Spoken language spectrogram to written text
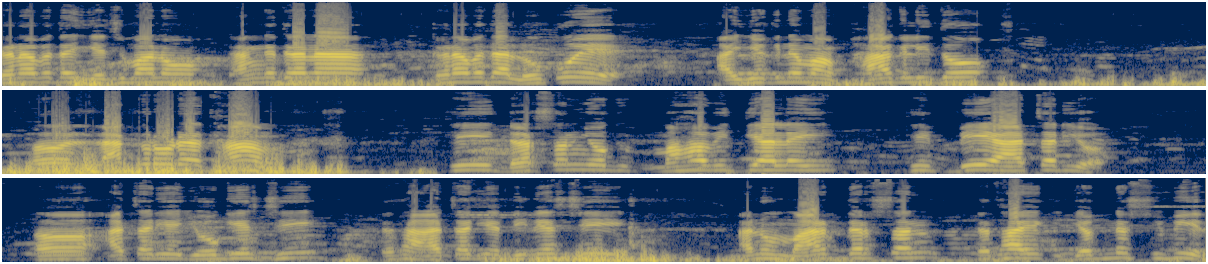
ઘણા બધા યજમાનો ધ્રાંગધ્રાના ઘણા બધા લોકોએ આ યજ્ઞમાં ભાગ લીધો. લાકરોડા ધામથી દર્શન યોગ મહાવિદ્યાલયથી બે આચાર્યો આચાર્ય યોગેશજી તથા આચાર્ય દિનેશજી આનું માર્ગદર્શન તથા એક યજ્ઞ શિબિર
